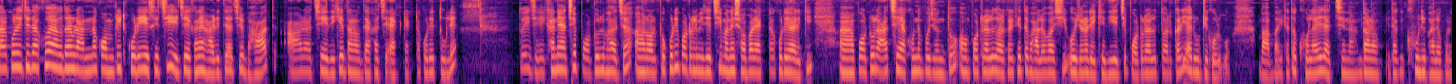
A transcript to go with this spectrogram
তারপরে এই যে দেখো, একদম রান্না কমপ্লিট করে এসেছি। এই যে এখানে হাঁড়িতে আছে ভাত, আর আছে এদিকে দাঁড়াও, দেখাচ্ছে একটা একটা করে তুলে। তো এই যে এখানে আছে পটল ভাজা, আর অল্প করেই পটল ভেজেছি মানে সবার একটা করে আর কি। পটল আছে এখনও পর্যন্ত। পটল আলু তরকারি খেতে ভালোবাসি, ওই জন্য রেখে দিয়েছি পটল আলুর তরকারি আর রুটি করব। বাবা, এটা তো খোলাই যাচ্ছে না। দাঁড়াও, এটাকে খুলি ভালো করে।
